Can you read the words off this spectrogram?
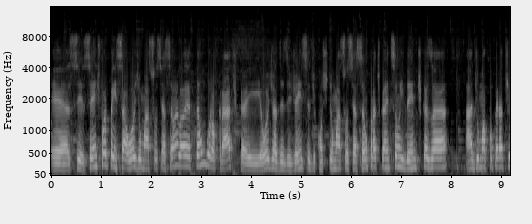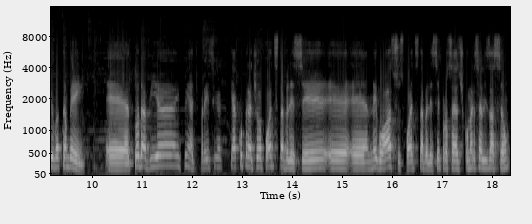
É, se, se, a gente for pensar hoje, uma associação ela é tão burocrática e hoje as exigências de constituir uma associação praticamente são idênticas à, à de uma cooperativa também. É, todavia, enfim, a diferença é que a cooperativa pode estabelecer é, é, negócios, pode estabelecer processos de comercialização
